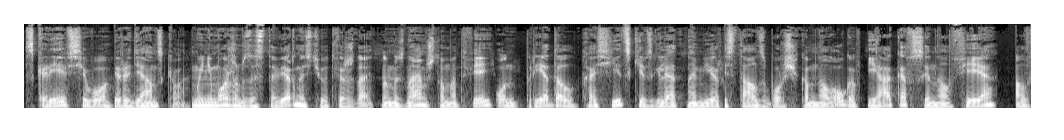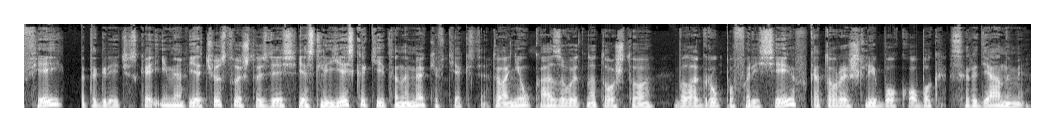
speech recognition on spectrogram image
Скорее всего, иродианского. Мы не можем заставить достоверностью утверждать, но мы знаем, что Матфей, он предал хасидский взгляд на мир и стал сборщиком налогов. Иаков, сын Алфея, Алфей — это греческое имя. Я чувствую, что здесь, если есть какие-то намеки в тексте, то они указывают на то, что была группа фарисеев, которые шли бок о бок с иродианами.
